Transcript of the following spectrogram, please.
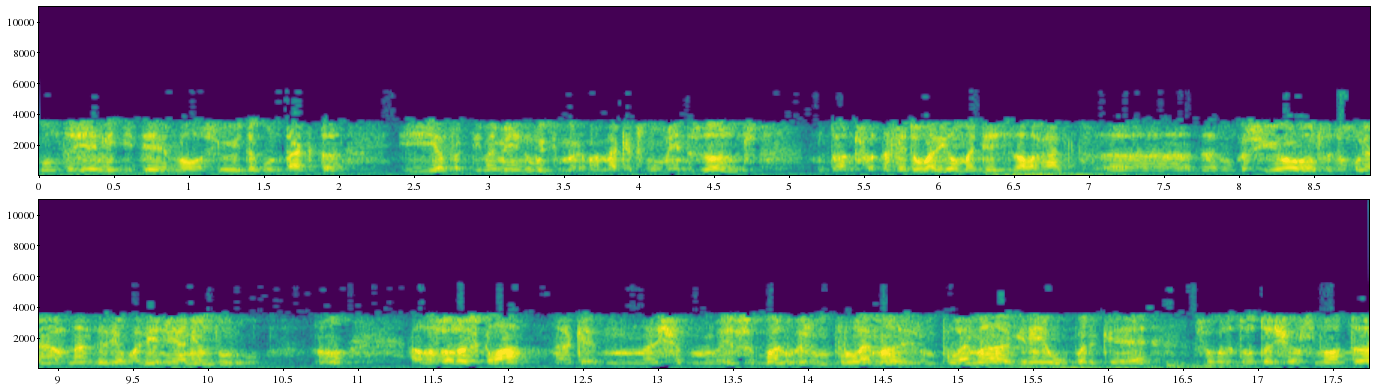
molta gent hi té relació i té contacte, efectivament, vull dir, en aquests moments, doncs, doncs, de fet ho va dir el mateix delegat eh, d'Educació, el senyor Julián Hernández, i ho va dir, no hi ha ni un duro, no? Aleshores, clar, aquest, això és, bueno, és un problema, és un problema greu perquè sobretot això es nota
